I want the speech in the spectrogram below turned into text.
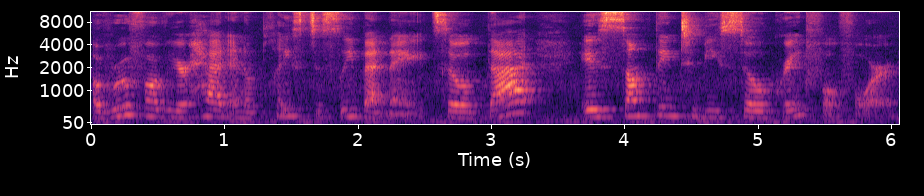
a roof over your head, and a place to sleep at night. So, that is something to be so grateful for.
